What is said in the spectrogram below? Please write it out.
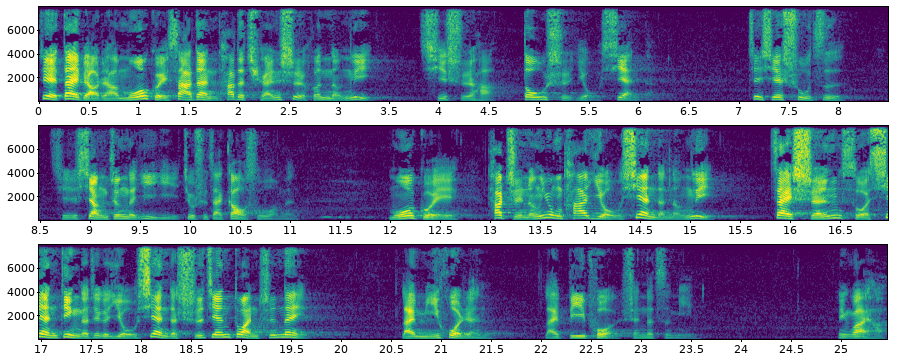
这也代表着魔鬼撒旦他的权势和能力其实哈都是有限的。这些数字其实象征的意义就是在告诉我们，魔鬼。他只能用他有限的能力，在神所限定的这个有限的时间段之内，来迷惑人，来逼迫神的子民。另外哈，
